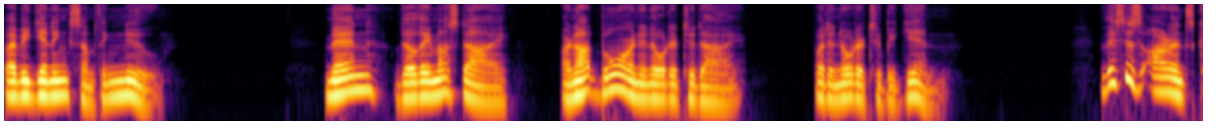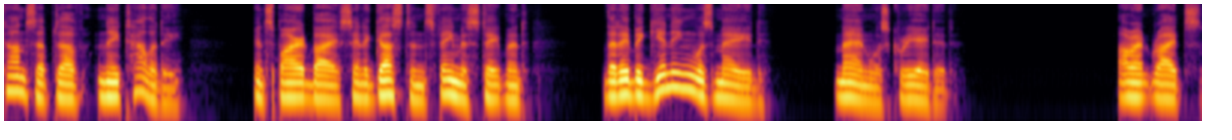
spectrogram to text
by beginning something new. Men, though they must die, are not born in order to die, but in order to begin. This is Arendt's concept of natality, inspired by St. Augustine's famous statement that a beginning was made, man was created. Arendt writes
